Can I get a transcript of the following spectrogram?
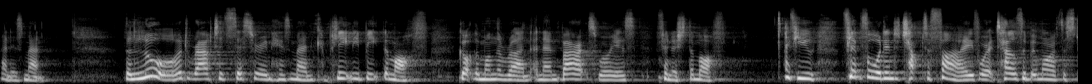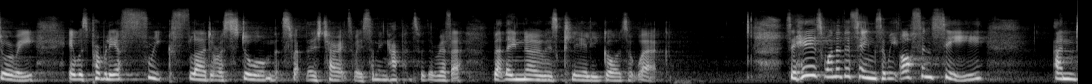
and his men. The Lord routed Sisera and his men, completely beat them off, got them on the run, and then Barak's warriors finished them off. If you flip forward into chapter 5, where it tells a bit more of the story, it was probably a freak flood or a storm that swept those chariots away. Something happens with the river that they know is clearly God's at work. So here's one of the things that we often see, and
